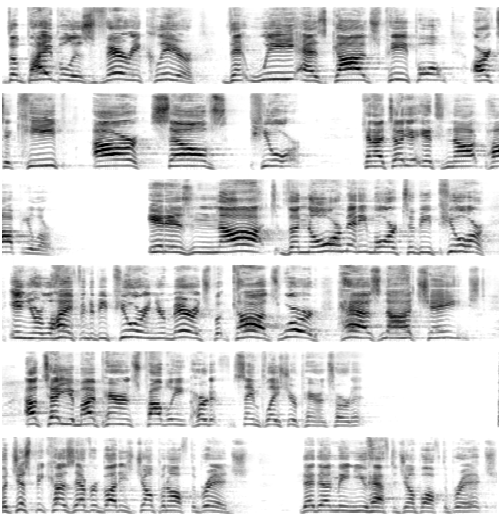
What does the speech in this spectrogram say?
the Bible is very clear that we as God's people are to keep ourselves pure. Can I tell you, it's not popular. It is not the norm anymore to be pure in your life and to be pure in your marriage, but God's word has not changed. I'll tell you, my parents probably heard it same place your parents heard it. But just because everybody's jumping off the bridge, that doesn't mean you have to jump off the bridge.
